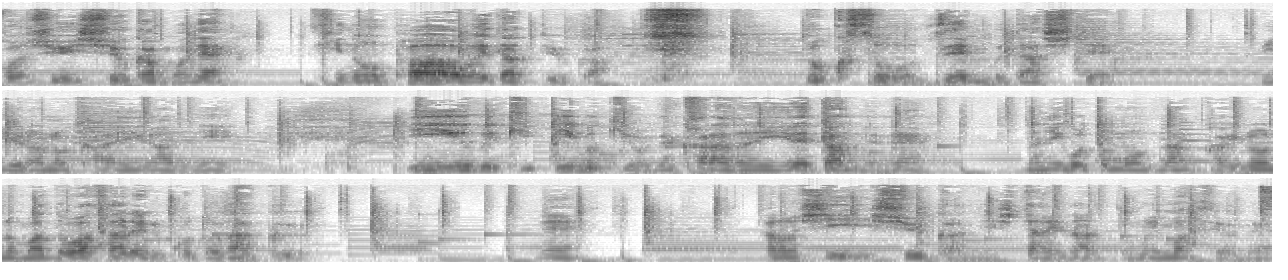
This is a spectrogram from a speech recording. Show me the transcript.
今週1週間もね、昨日パワーを得たっていうか、毒素を全部出して、三浦の海岸に、いい息吹息吹をね、体に入れたんでね、何事もなんかいろいろ惑わされることなく、ね、楽しい1週間にしたいなと思いますよね。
